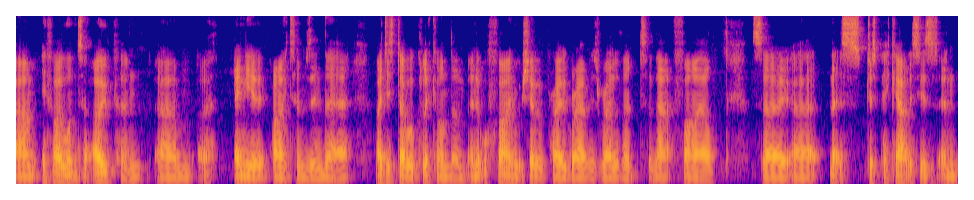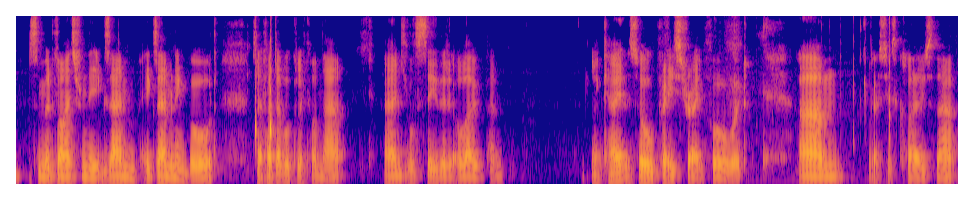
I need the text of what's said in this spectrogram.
Um, if I want to open um, a, any items in there, I just double click on them and it will find whichever program is relevant to that file. So uh, let's just pick out, this is an, some advice from the exam examining board. So if I double click on that and you'll see that it will open. Okay, it's all pretty straightforward. Um, let's just close that.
